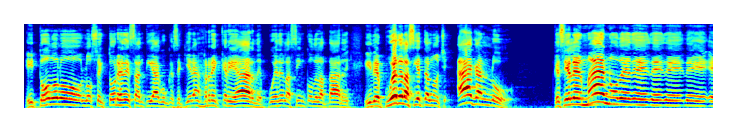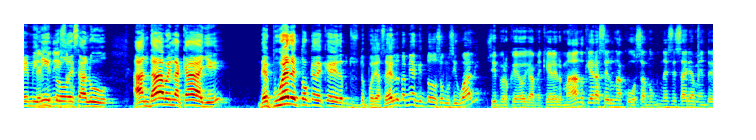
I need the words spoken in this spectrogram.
y todos los, los sectores de Santiago que se quieran recrear después de las 5 de la tarde y después de las 7 de la noche, háganlo. Que si el hermano de, el ministro, ministro. de Salud andaba en la calle después del toque de queda, pues usted puede hacerlo también, aquí todos somos iguales. Sí, pero que, óigame, que el hermano quiera hacer una cosa, no necesariamente...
